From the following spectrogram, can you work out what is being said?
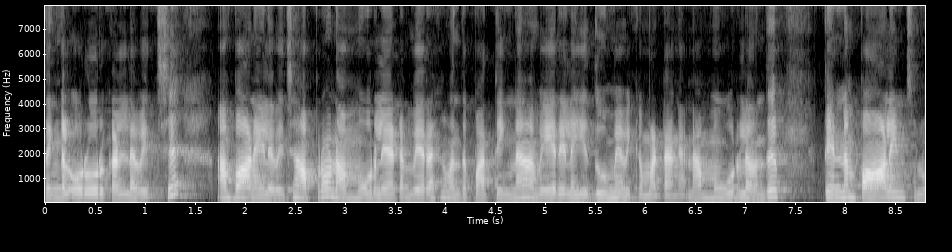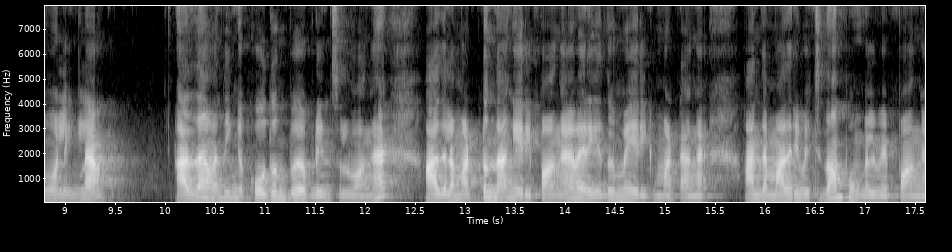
செங்கல் ஒரு ஒரு கல்லை வச்சு பானையில் வச்சு. அப்புறம் நம்ம ஊர்லையாட்டம் விறகு வந்து பார்த்திங்கன்னா வேறையில் எதுவுமே வைக்க மாட்டாங்க. நம்ம ஊரில் வந்து தென்னம்பாலைன்னு சொல்லுவோம் இல்லைங்களா? அதுதான் வந்து இங்கே கொதும்பு அப்படின்னு சொல்லுவாங்க. அதில் மட்டும்தாங்க எரிப்பாங்க. வேறு எதுவுமே எரிக்க மாட்டாங்க. அந்த மாதிரி வச்சு தான் பொங்கல் வைப்பாங்க.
